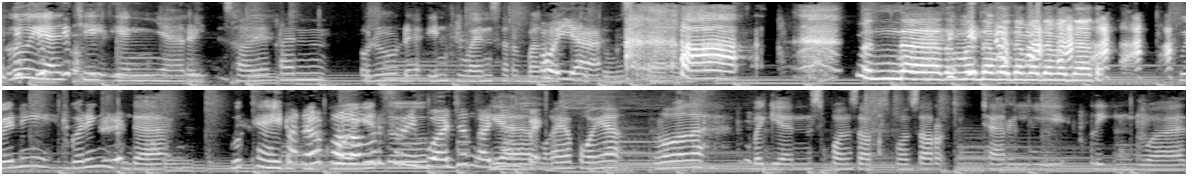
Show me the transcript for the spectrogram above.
Lu ya Ci yang nyari, soalnya kan udah udah influencer banget Oh, iya. gitu sekarang. Bener, bener, bener, bener, bener. gue nih, gue nih nggak, gue kayak hidup Padahal gue follower gitu. seribu aja nggak ya nyampe. makanya pokoknya lo lah bagian sponsor sponsor cari link buat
